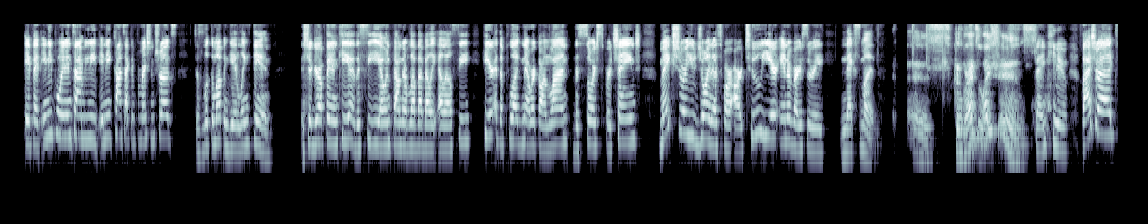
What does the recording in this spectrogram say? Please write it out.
if at any point in time you need any contact information, Shrugs, just look them up and get LinkedIn. It's your girl, Fairen Kia, the CEO and founder of Love Thy Belly LLC, here at the Plug Network Online, the source for change. Make sure you join us for our two year anniversary next month. Yes. Congratulations. Thank you. Bye, Shrugs.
